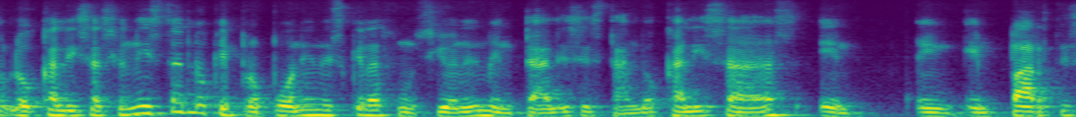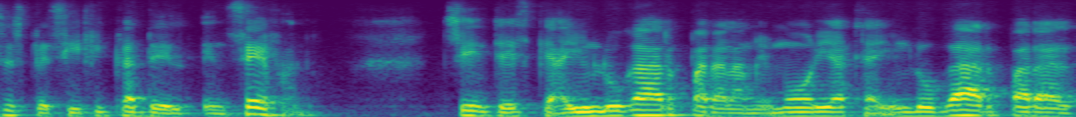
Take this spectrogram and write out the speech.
localizacionistas lo que proponen es que las funciones mentales están localizadas en, en, en partes específicas del encéfalo. ¿Sí? Entonces, que hay un lugar para la memoria, que hay un lugar para el,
